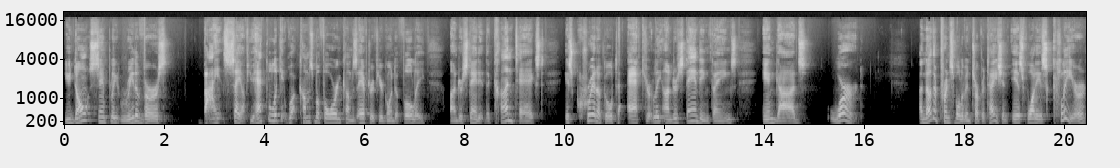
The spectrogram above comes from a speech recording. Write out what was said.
You don't simply read a verse by itself. You have to look at what comes before and comes after if you're going to fully understand it. The context is critical to accurately understanding things in God's Word. Another principle of interpretation is what is clear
